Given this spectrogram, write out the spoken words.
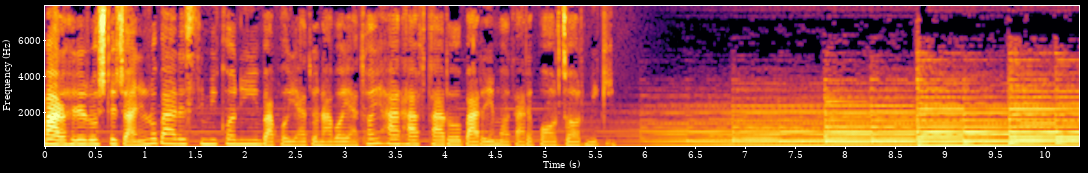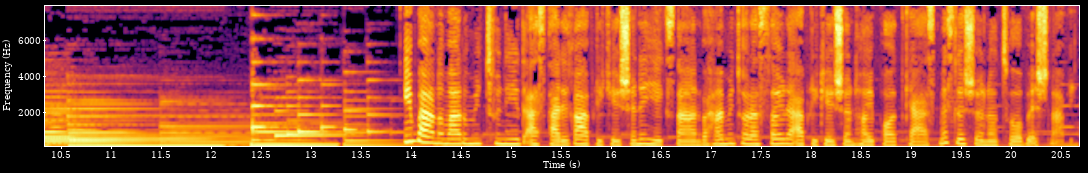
مراحل رشد جنین رو بررسی می‌کنیم و باید و نباید های هر هفته رو برای مادر باردار میگیم. می‌تونید از طریق اپلیکیشن یک زن و همینطور از سایر اپلیکیشن های پادکست مثل شنوتو بشنوید.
